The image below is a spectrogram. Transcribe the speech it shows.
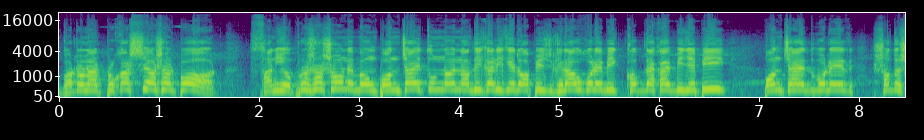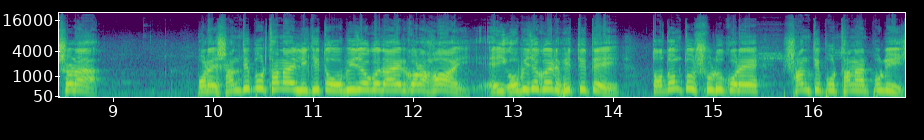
ঘটনার প্রকাশ্যে আসার পর স্থানীয় প্রশাসন এবং পঞ্চায়েত উন্নয়ন আধিকারিকের অফিস ঘেরাও করে বিক্ষোভ দেখায় বিজেপি। পঞ্চায়েত বোর্ডের সদস্যরা পরে শান্তিপুর থানায় লিখিত অভিযোগও দায়ের করা হয়। এই অভিযোগের ভিত্তিতে তদন্ত শুরু করে শান্তিপুর থানার পুলিশ।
